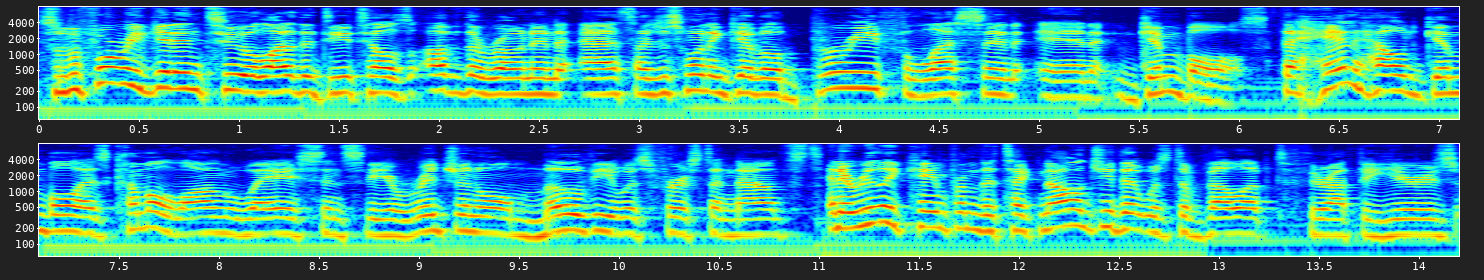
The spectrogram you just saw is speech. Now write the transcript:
So before we get into a lot of the details of the Ronin S, I just want to give a brief lesson in gimbals. The handheld gimbal has come a long way since the original Movi was first announced and it really came from the technology that was developed throughout the years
